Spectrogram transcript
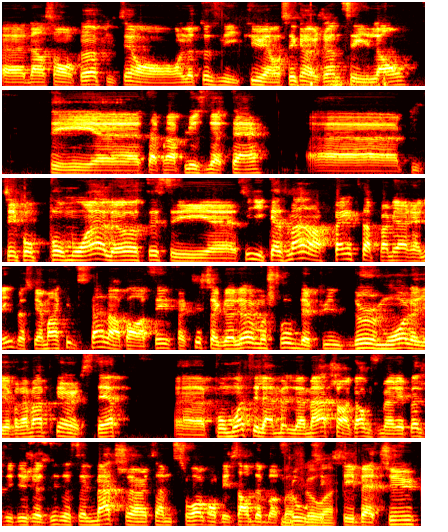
euh, dans son cas, puis tu sais, on, on l'a tous vécu. Hein. On sait qu'un jeune, c'est long, euh, ça prend plus de temps. Euh, puis, pour, pour moi, là, c'est, euh, il est quasiment en fin de sa première année parce qu'il a manqué du temps l'an passé. Fait que, ce gars-là, moi, je trouve depuis deux mois, là, il a vraiment pris un step. Euh, pour moi, c'est le match encore, je me répète, je l'ai déjà dit, c'est le match un samedi soir contre les Sables de Buffalo. Buffalo ouais. Il s'est battu.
